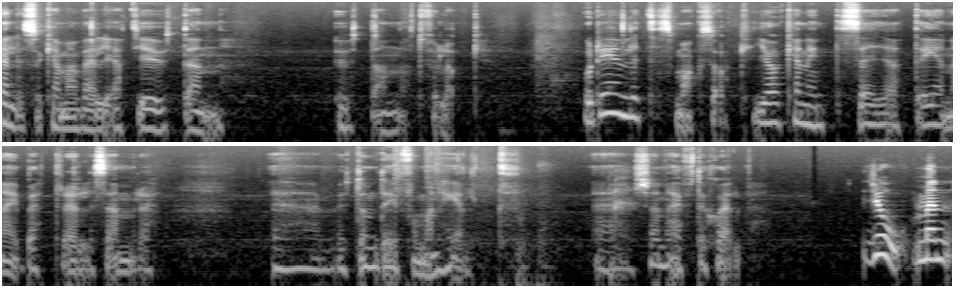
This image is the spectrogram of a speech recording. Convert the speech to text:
Eller så kan man välja att ge ut den utan något förlag. Och det är en liten smaksak. Jag kan inte säga att det ena är bättre eller sämre. Eh, utan det får man helt eh, känna efter själv. Jo, men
